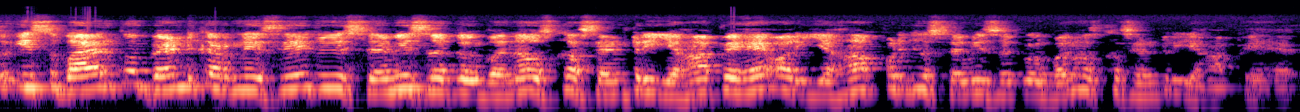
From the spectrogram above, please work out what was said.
तो इस वायर को बेंड करने से जो ये सेमी सर्कल बना, उसका सेंटर यहाँ पे है और यहाँ पर जो सेमी सर्कल बना, उसका सेंटर यहाँ पे है।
